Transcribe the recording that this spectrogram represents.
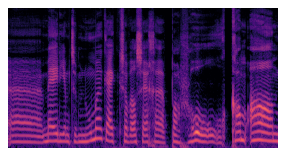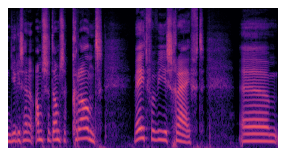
uh, medium te benoemen. Kijk, ik zou wel zeggen, Parool, come on. Jullie zijn een Amsterdamse krant. Weet voor wie je schrijft. Um,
